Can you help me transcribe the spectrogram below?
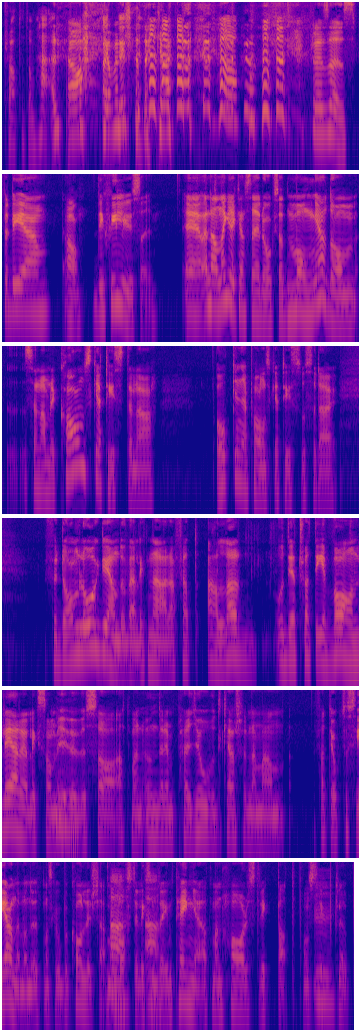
pratat om här. Ja, ja, men det kan jag tänka mig. Precis, för det, ja, det skiljer ju sig. Eh, en annan grej kan jag säga då också att många av de sen amerikanska artisterna och en japansk artist och sådär. För de låg det ju ändå väldigt nära för att alla, och jag tror att det är vanligare liksom i USA att man under en period kanske när man för att det också ser annorlunda ut, man ska gå på college, här, man Ja, måste liksom ja. dra in pengar, att man har strippat på en strippklubb.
